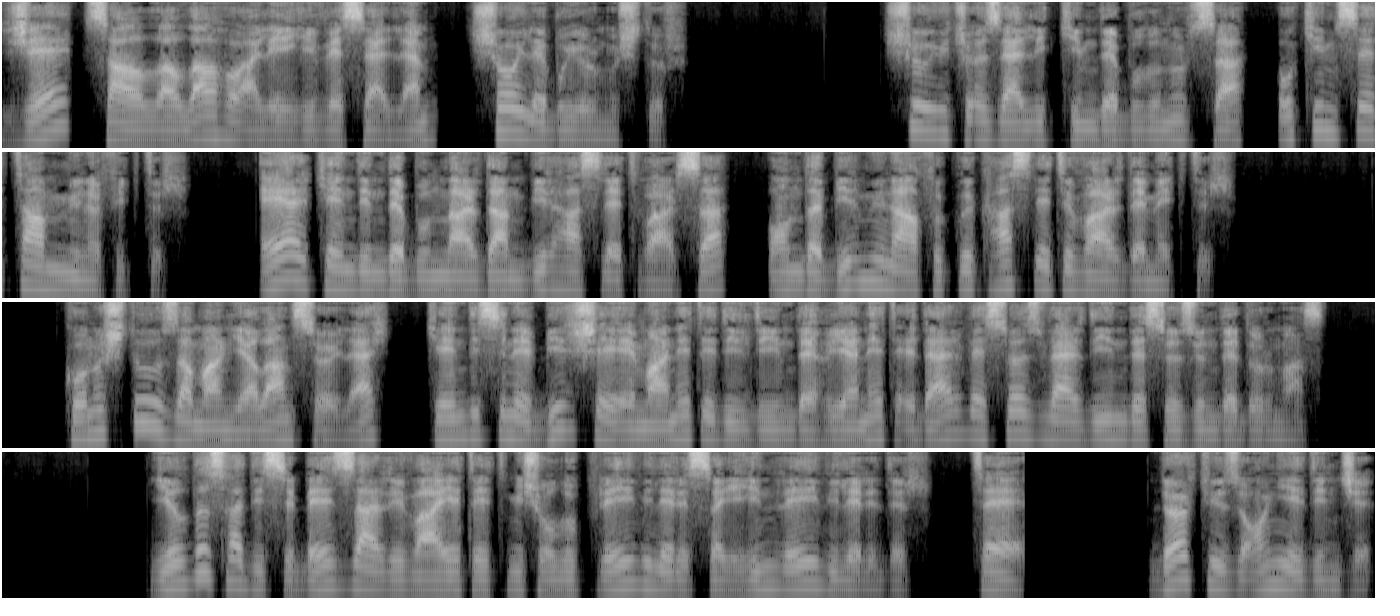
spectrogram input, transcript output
J. sallallahu aleyhi ve sellem, şöyle buyurmuştur. Şu üç özellik kimde bulunursa, o kimse tam münafıktır. Eğer kendinde bunlardan bir haslet varsa, onda bir münafıklık hasleti var demektir. Konuştuğu zaman yalan söyler, kendisine bir şey emanet edildiğinde hıyanet eder ve söz verdiğinde sözünde durmaz. Yıldız hadisi Bezzar rivayet etmiş olup reyvileri sayhin reyvileridir. T. 417.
